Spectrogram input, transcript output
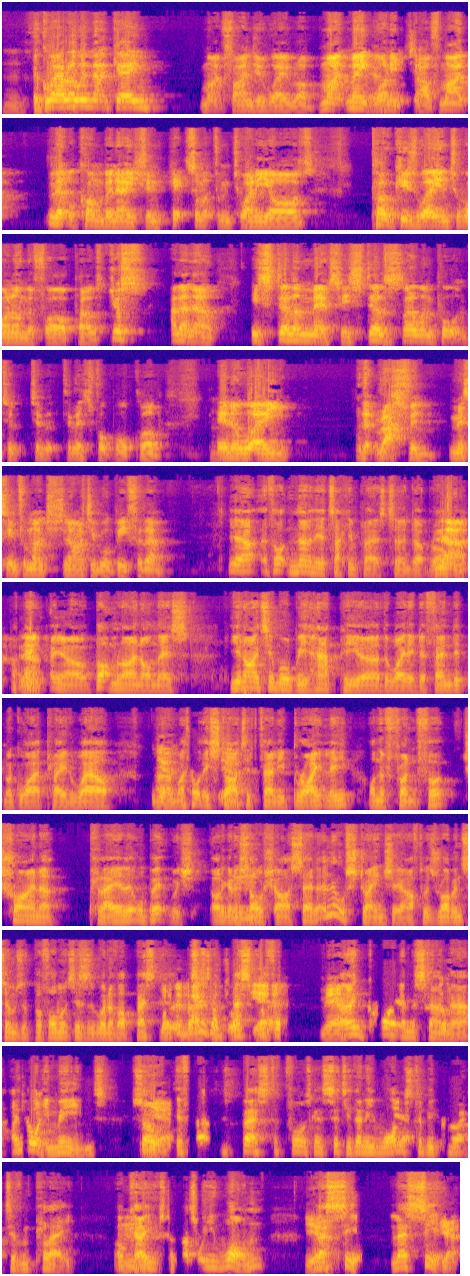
Mm. Aguero in that game might find a way, Rob. Might make yeah. one himself. Might little combination, hit something from 20 yards, poke his way into one on the far post. Just, I don't know. He's still a miss. He's still so important to, to, to this football club mm. in a way that Rashford missing for Manchester United will be for them. Yeah, I thought none of the attacking players turned up right. No, I think, no. you know, bottom line on this, United will be happier the way they defended. Maguire played well. Yeah. Um, I thought they started yeah. fairly brightly on the front foot, trying to play a little bit, which Ole Gunnar mm. Solskjaer said a little strangely afterwards. Rob, in terms of performance, this is one of our best. One of the best, before, best yeah. yeah. I don't quite understand that. I know what he means. So yeah. if that's his best performance against City, then he wants yeah. to be proactive and play. Okay, mm. so that's what you want. Yeah. Let's see it. Let's see it. Yeah.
